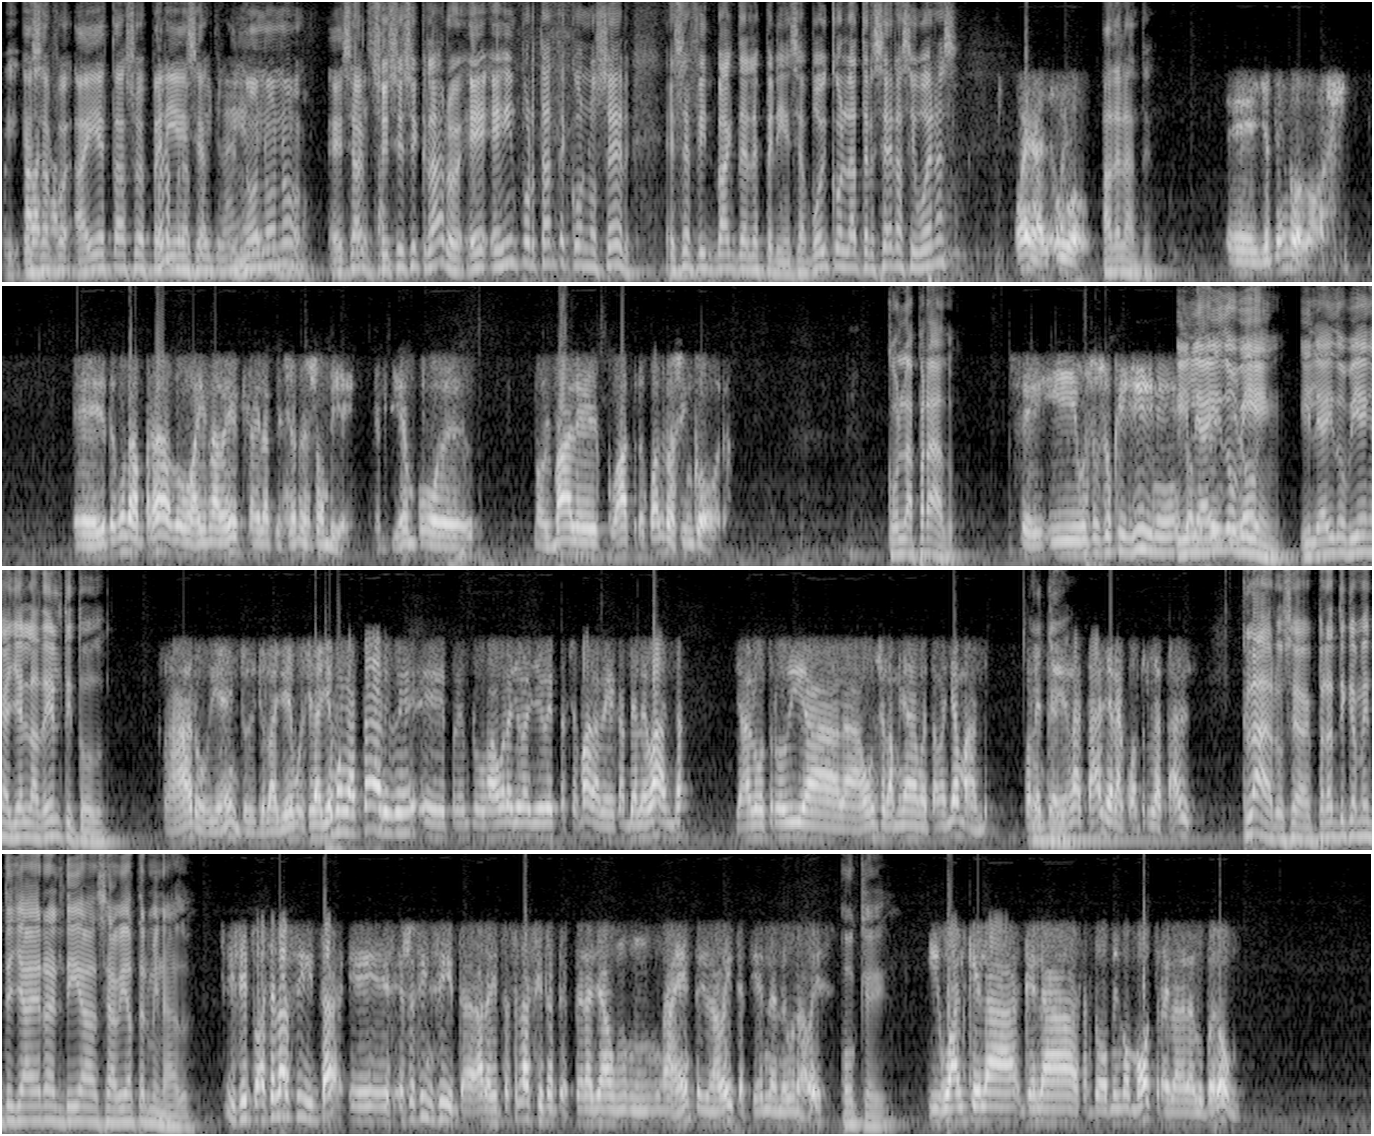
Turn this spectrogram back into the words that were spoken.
Esa fue, ahí está su experiencia. no, no, no. Exacto. Sí, sí, sí, claro. Es, importante conocer ese feedback de la experiencia. Voy con la tercera, si buenas. Buenas, Hugo. Adelante. Eh, yo tengo dos. Eh, yo tengo una Prado ahí en la Delta y las tensiones son bien. El tiempo normal es 4, cuatro a 5 horas. ¿Con la Prado? Sí, y un Suzuki Gini. ¿Y le ha ido bien? ¿Y le ha ido bien allá en la Delta y todo? Claro, bien. Entonces yo la llevo, si la llevo en la tarde, eh, por ejemplo, ahora yo la llevé esta semana, había que cambiarle banda. Ya el otro día a las 11 de la mañana me estaban llamando. Pues la entregué en la tarde, a las 4 de la tarde. Claro, o sea, prácticamente ya era el día, se había terminado. Y si tú haces la cita, eh, eso es sin cita. Ahora, si tú haces la cita, te espera ya un, agente de una vez y te atienden de una vez. Ok. Igual que la que la Santo Domingo Motra y la de la Luperón.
